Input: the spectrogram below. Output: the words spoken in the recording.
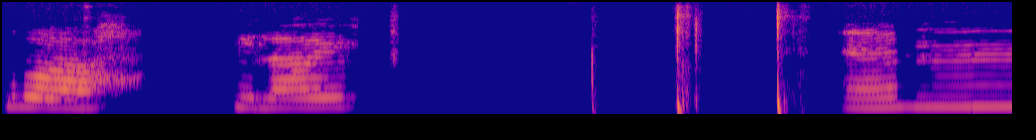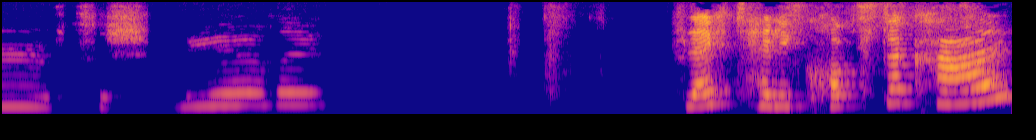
Boah, vielleicht. Ähm, das ist schwierig. Vielleicht Helikopter Karl.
